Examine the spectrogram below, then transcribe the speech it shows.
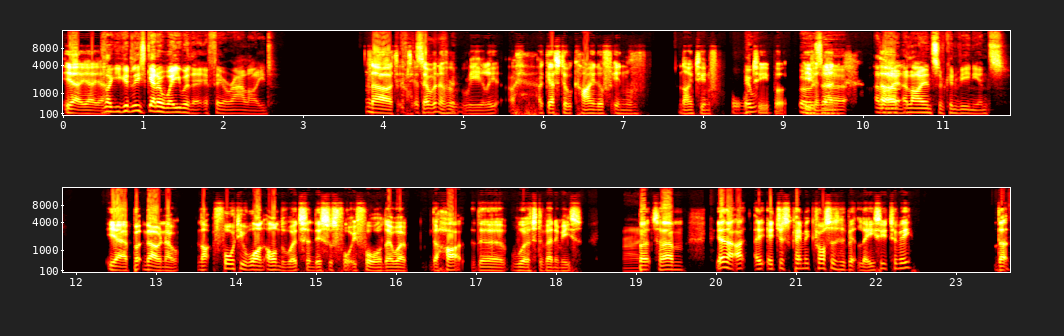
Yeah, yeah, yeah. Like you could at least get away with it if they were allied. no, it, it- they were never really. I I guess they were kind of in 1940, but It even was then, uh, alli- um, alliance of convenience. yeah. But no, no, not 41 onwards, and this was 44. They were the heart, the worst of enemies. Right. But um, yeah, no, I, it just came across as a bit lazy to me. That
